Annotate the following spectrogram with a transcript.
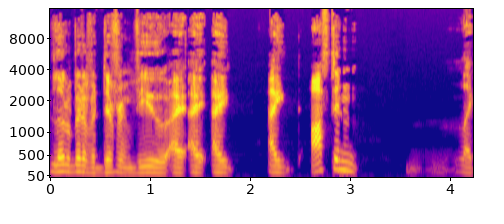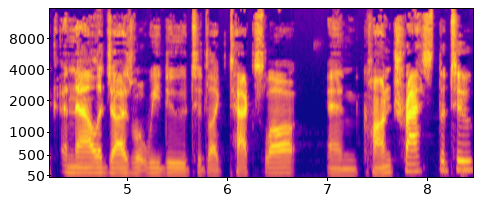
little bit of a different view. I, I, I, I often like analogize what we do to like tax law and contrast the two.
